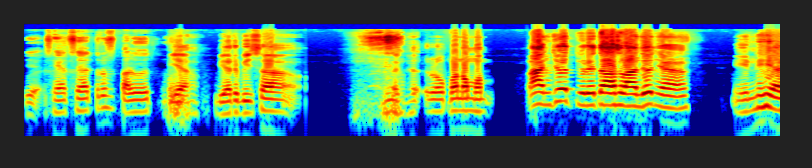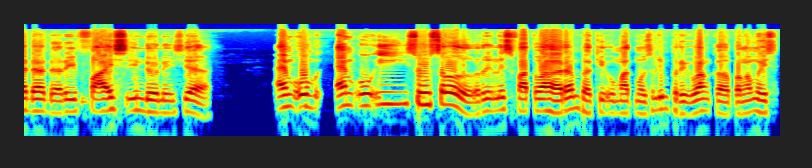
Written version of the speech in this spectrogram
ya sehat-sehat terus Pak Lut. ya biar bisa lupa nomor lanjut cerita selanjutnya ini ada dari Vice Indonesia MU, MUI Sulsel rilis fatwa haram bagi umat muslim beri uang ke pengemis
